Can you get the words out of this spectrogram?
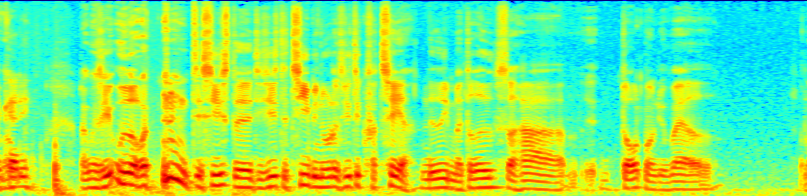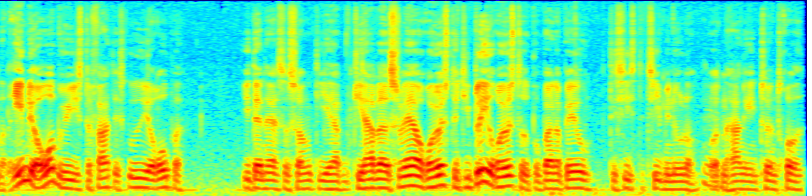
Det kan de. Man kan sige, udover de sidste, de sidste 10 minutter, de sidste kvarter nede i Madrid, så har Dortmund jo været sådan rimelig overbeviste faktisk ude i Europa i den her sæson. De har, de har været svære at ryste. De blev rystet på Bernabeu de sidste 10 minutter, mm. hvor den hang i en tynd tråd.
